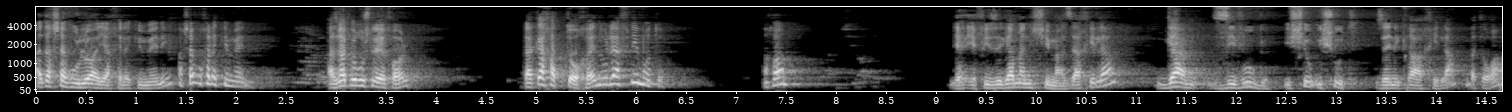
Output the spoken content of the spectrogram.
עד עכשיו הוא לא היה חלק ממני, עכשיו הוא חלק ממני. אז מה פירוש לאכול? לקחת תוכן ולהפנים אותו, נכון? לפי זה גם הנשימה זה אכילה, גם זיווג אישות זה נקרא אכילה בתורה,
